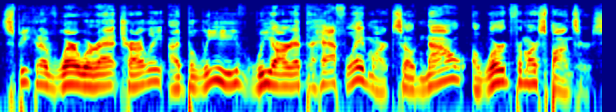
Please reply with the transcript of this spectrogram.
Speaking of where we're at, Charlie, I believe we are at the halfway mark. So now a word from our sponsors.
